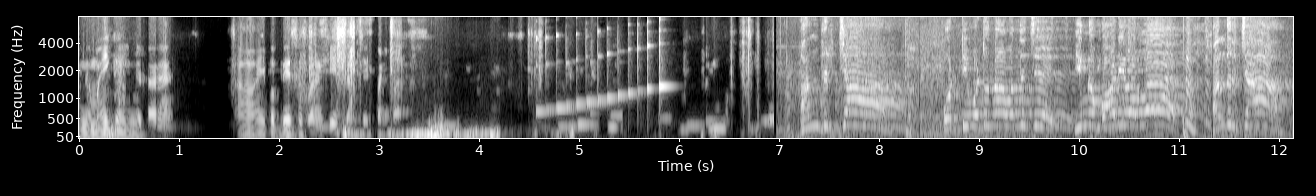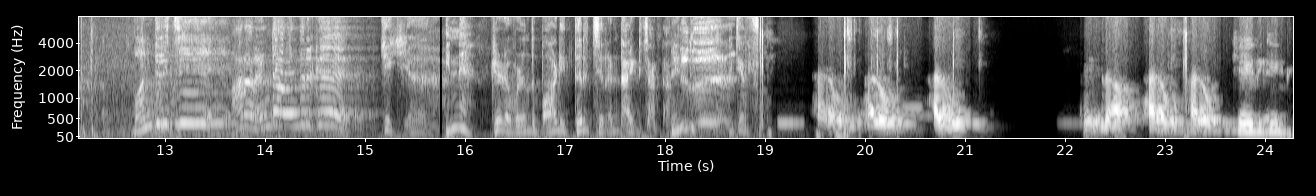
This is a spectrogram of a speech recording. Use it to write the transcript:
இந்த மைக்கை இங்கே தரேன். இப்போ பேச போகிறேன் கேட்குறேன் செக் பண்ணி பாருங்க. வந்துருச்சா? பொட்டி மட்டும் தான் வந்துச்சு. இன்னும் பாடி வரல. வந்துருச்சா? வந்துருச்சு. ஆனா ரெண்டா வந்திருக்கு. ஐயா என்ன? கீழே விழுந்து பாடி தெரிச்சு ரெண்டாயிடுச்சாண்டா ஹலோ ஹலோ ஹலோ கேக்குதா? ஹலோ ஹலோ கேக்குது கேக்குது.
